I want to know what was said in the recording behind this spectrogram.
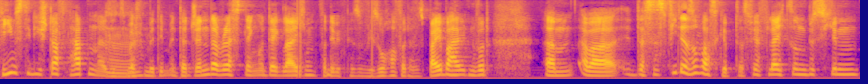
Themes, die die Staffel hatten, also mhm. zum Beispiel mit dem Intergender Wrestling und dergleichen, von dem ich mir sowieso hoffe, dass es beibehalten wird. Ähm, aber dass es wieder sowas gibt, dass wir vielleicht so ein bisschen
